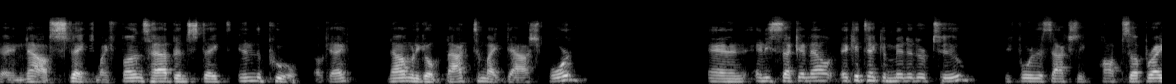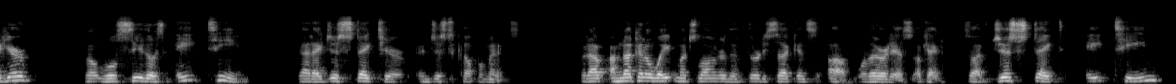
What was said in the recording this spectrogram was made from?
Okay, now staked. My funds have been staked in the pool. Okay, now I'm going to go back to my dashboard. And any second now, it could take a minute or two before this actually pops up right here but we'll see those 18 that I just staked here in just a couple minutes. but I'm, not going to wait much longer than 30 seconds. Oh, well, there it is. Okay. So I've just staked 18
